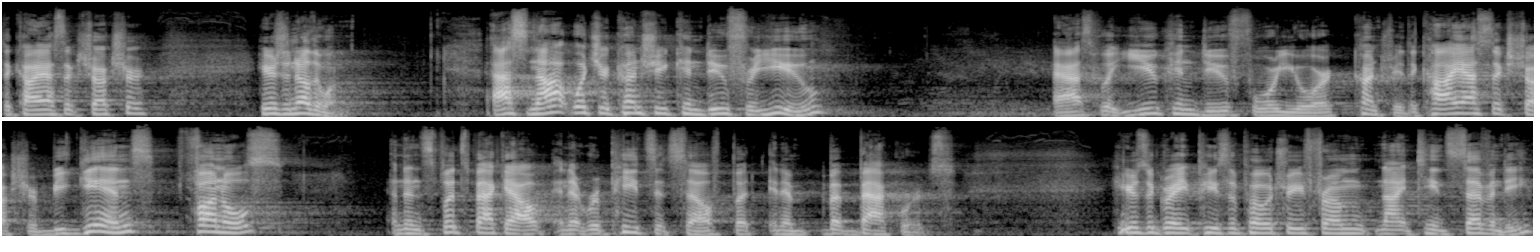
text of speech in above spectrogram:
the chiastic structure. Here's another one Ask not what your country can do for you, ask what you can do for your country. The chiastic structure begins, funnels, and then splits back out, and it repeats itself, but, in a, but backwards. Here's a great piece of poetry from 1970.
